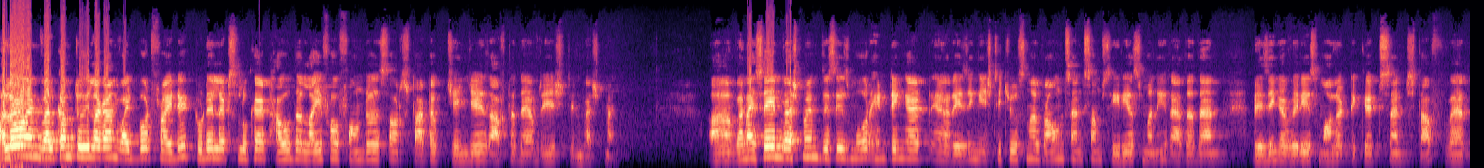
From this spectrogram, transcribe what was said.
Hello and welcome to eLagaan Whiteboard Friday. Today let's look at how the life of founders or startup changes after they have raised investment. Uh, when I say investment, this is more hinting at uh, raising institutional rounds and some serious money rather than raising a very smaller tickets and stuff where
